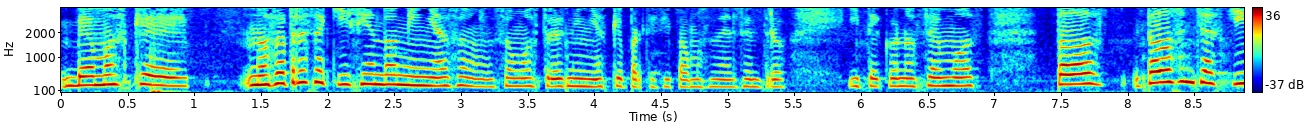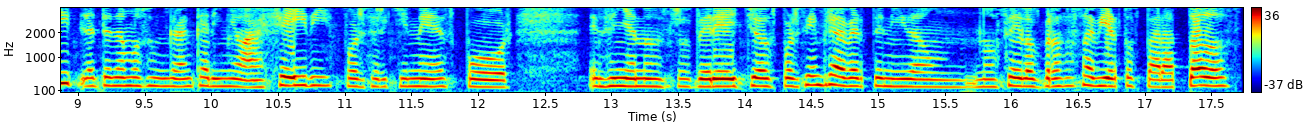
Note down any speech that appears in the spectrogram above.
Vemos que nosotras aquí siendo niñas, somos tres niñas que participamos en el centro y te conocemos todos, todos en Chasqui le tenemos un gran cariño a Heidi por ser quien es, por enseñarnos nuestros derechos, por siempre haber tenido, no sé, los brazos abiertos para todos.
